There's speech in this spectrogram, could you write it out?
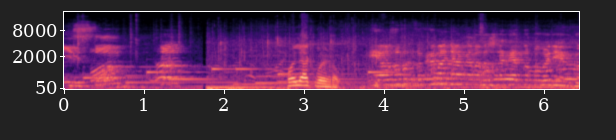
І стоп! Поляк виграв. І я зокрема дякуємо за шляхетну поведінку.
